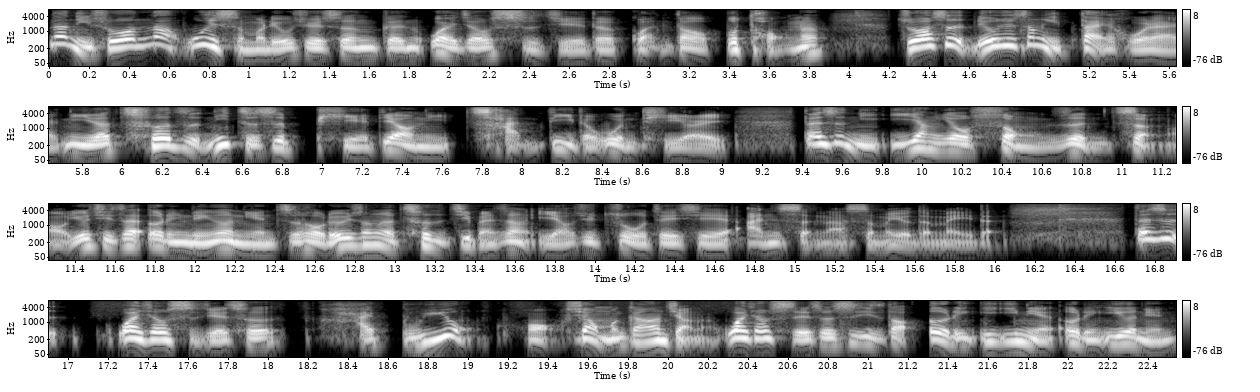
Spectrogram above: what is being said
那你说，那为什么留学生跟外交使节的管道不同呢？主要是留学生你带回来，你的车子你只是撇掉你产地的问题而已，但是你一样要送认证哦。尤其在二零零二年之后，留学生的车子基本上也要去做这些安审啊，什么有的没的。但是外交使节车还不用哦，像我们刚刚讲的，外交使节车是一直到二零一一年、二零一二年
